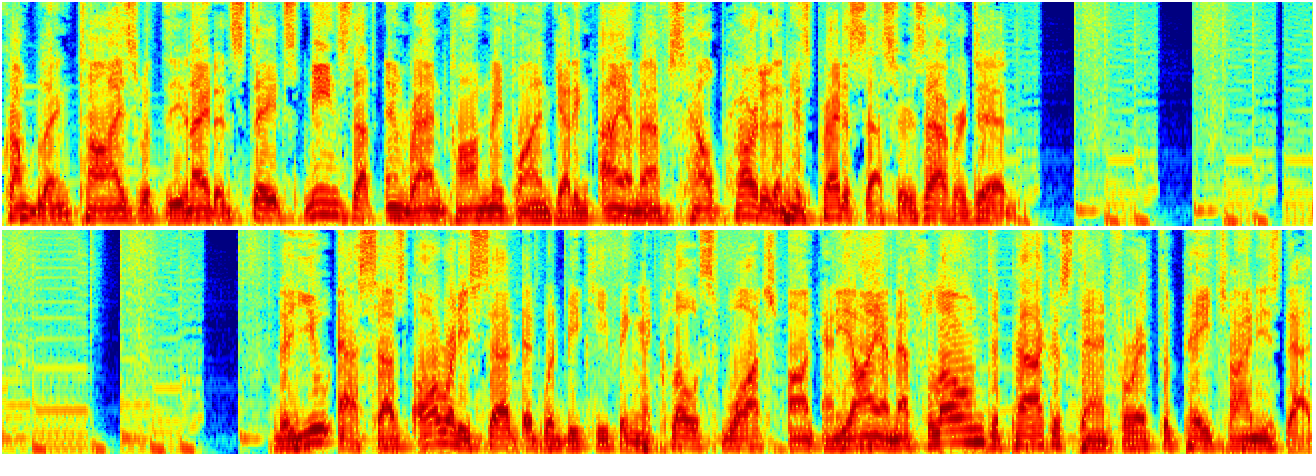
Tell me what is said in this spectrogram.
Crumbling ties with the United States means that Imran Khan may find getting IMF's help harder than his predecessors ever did. The U.S. has already said it would be keeping a close watch on any IMF loan to Pakistan for it to pay Chinese debt.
